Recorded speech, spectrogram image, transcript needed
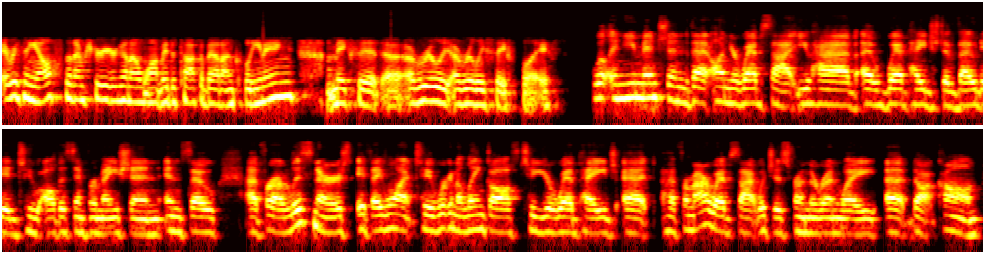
everything else that I'm sure you're going to want me to talk about on cleaning makes it a, a really a really safe place. Well, and you mentioned that on your website you have a web page devoted to all this information. And so, uh, for our listeners, if they want to, we're going to link off to your web page at uh, from our website, which is from the runwayup.com,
